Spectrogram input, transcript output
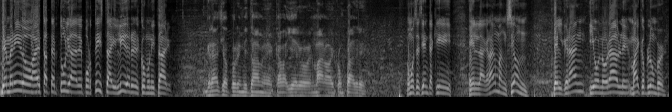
Bienvenido a esta tertulia de deportistas y líderes comunitarios. Gracias por invitarme, caballero, hermano y compadre. ¿Cómo se siente aquí en la gran mansión del gran y honorable Michael Bloomberg?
